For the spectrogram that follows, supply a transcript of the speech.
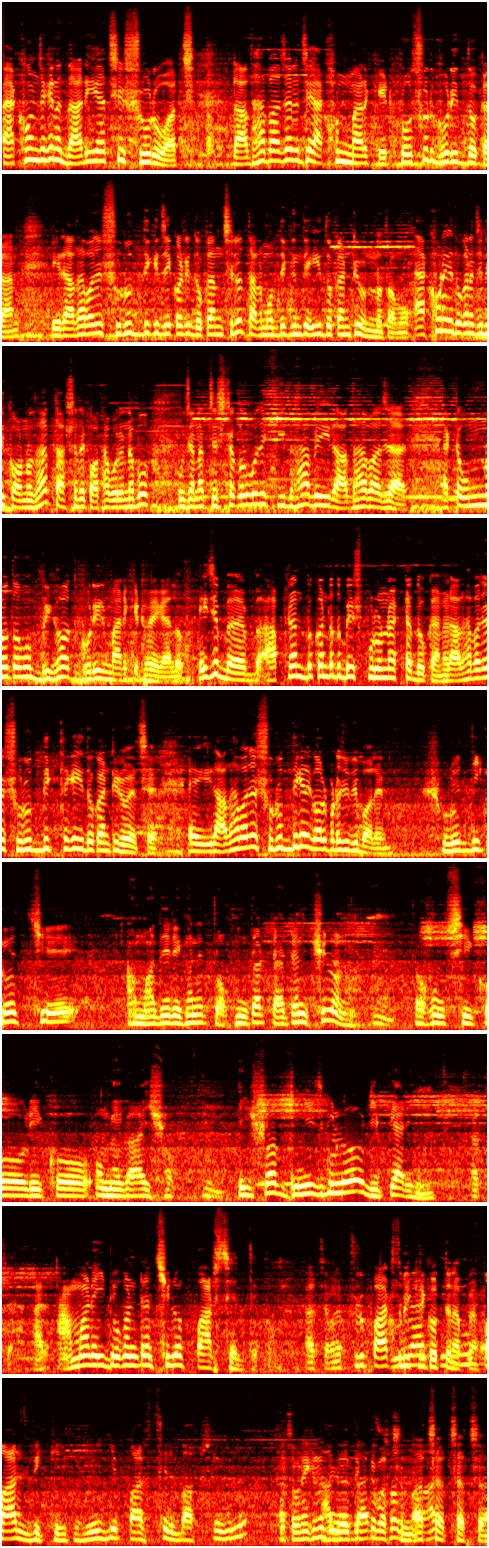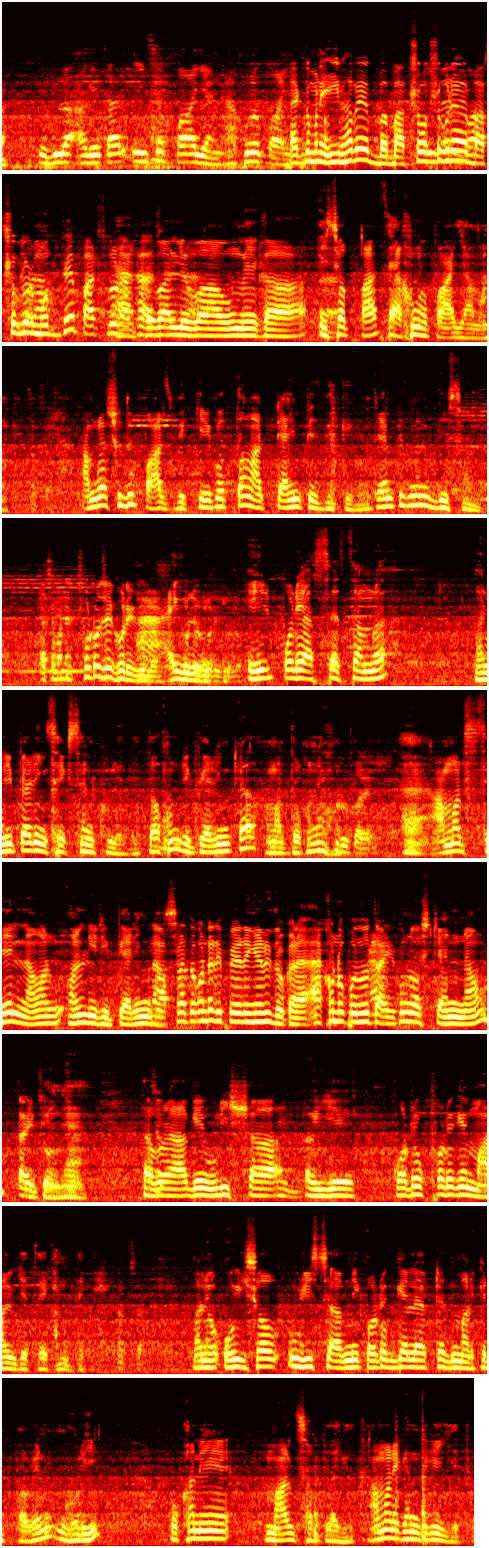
এখন যেখানে দাঁড়িয়ে আছি সুর ওয়াচ রাধাবাজারে যে এখন মার্কেট প্রচুর ঘড়ির দোকান, এই রাধাবাজার শুরুর দিকে যে কটি দোকান ছিল, তার মধ্যে কিন্তু এই দোকানটি অন্যতম। এখন এই দোকানে যিনি কর্ণধার, তার সাথে কথা বলে নেব। ও জানার চেষ্টা করব যে কীভাবে এই রাধাবাজার একটা অন্যতম বৃহৎ ঘড়ির মার্কেট হয়ে গেল। এই যে আপনার দোকানটা তো বেশ পুরনো একটা দোকান। রাধাবাজার শুরুর দিক থেকে এই দোকানটি রয়েছে। এই রাধাবাজার শুরুর দিকের গল্পটা যদি বলেন। শুরুর দিকে হচ্ছে আমাদের এখানে তখন তার টাইটান ছিল না। তখন সিকো রিকো ওমেগা এইসব। এইসব জিনিসগুলো রিপেয়ারিং আচ্ছা। আর আমার এই দোকানটা ছিল পার্সের দোকান। আচ্ছা মানে শুধু পার্টস বিক্রি করতেন আপনারা? পার্স বিক্রি করি। এই যে পার্সের বাক্সগুলো আচ্ছা মানে এখানে দেখতে পাচ্ছেন। আচ্ছা আচ্ছা আচ্ছা। এগুলো আগেকার এইসব পাওয়া যায় না এখনও পাওয়া যায় একদম মানে এইভাবে বাক্স বাক্স করে বাক্সগুলোর মধ্যে পার্টসগুলো রাখা আছে। ফেবালুবা ওমেগা এইসব পার্স এখনও পাওয়া যায় আমার কাছে আমরা শুধু পার্স বিক্রি করতাম আর টাইম পিস বিক্রি করতাম। টাইম পিস মানে দিশন। আচ্ছা মানে ছোট যে ঘড়িগুলো হ্যাঁ এইগুলো বিক্রি। এরপরে আস্তে আস্তে আমরা রিপেয়ারিং সেকশন খুলে দিই। তখন রিপেয়ারিংটা আমার দোকানে শুরু হয় করেন। হ্যাঁ আমার সেল না আমার অনলি রিপেয়ারিং মানে আপনার দোকানটা রিপেয়ারিংয়েরই দোকান এখনও পর্যন্ত তাই? কোনো স্ট্যান্ড নাও তাই হ্যাঁ। তারপরে আগে উড়িষ্যা ওই যে কটক ফটকে মাল যেত এখান থেকে। আচ্ছা। মানে ওই সব উড়িষ্যা আপনি কটক গেলে একটা মার্কেট পাবেন ঘড়ি। ওখানে মাল সাপ্লাই হতো আমার এখান থেকেই যেত।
